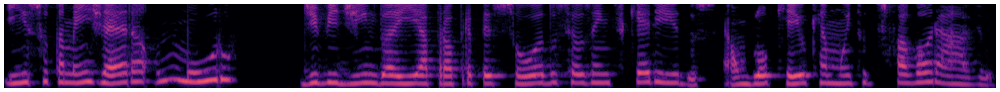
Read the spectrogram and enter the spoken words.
E isso também gera um muro dividindo aí a própria pessoa dos seus entes queridos. É um bloqueio que é muito desfavorável.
